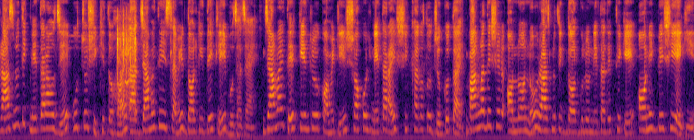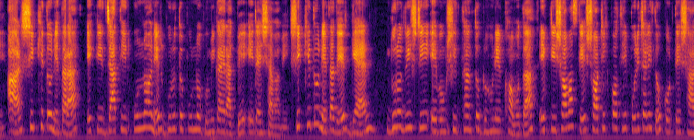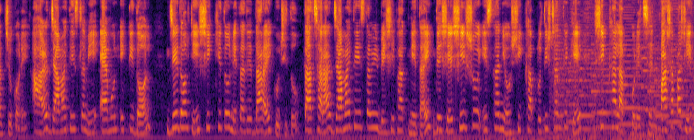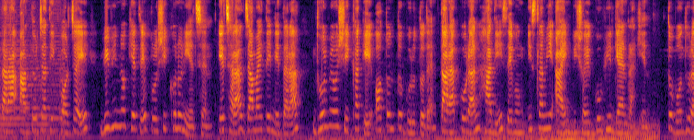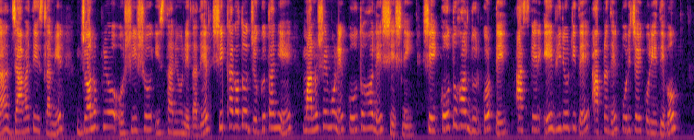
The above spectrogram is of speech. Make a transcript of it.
রাজনৈতিক নেতারাও যে উচ্চ শিক্ষিত হয়, তা জামায়াতে ইসলামীর দলটি দেখলেই বোঝা যায়। জামায়াতের কেন্দ্রীয় কমিটির সকল নেতারাই শিক্ষাগত যোগ্যতায়। বাংলাদেশের অন্য অন্য রাজনৈতিক দলগুলোর নেতাদের থেকে অনেক বেশি এগিয়ে। আর শিক্ষিত নেতারা একটি জাতির উন্নয়নের গুরুত্বপূর্ণ ভূমিকায় রাখবে, এটাই স্বাভাবিক। শিক্ষিত নেতাদের জ্ঞান দূরদৃষ্টি এবং সিদ্ধান্ত গ্রহণের ক্ষমতা একটি সমাজকে সঠিক পথে পরিচালিত করতে সাহায্য করে। আর জামায়াতে ইসলামী এমন একটি দল, যে দলটি শিক্ষিত নেতাদের দ্বারাই গঠিত। তাছাড়া জামায়াতে ইসলামীর বেশিরভাগ নেতাই দেশের শীর্ষ স্থানীয় শিক্ষা প্রতিষ্ঠান থেকে শিক্ষা লাভ করেছেন। পাশাপাশি তারা আন্তর্জাতিক পর্যায়ে বিভিন্ন ক্ষেত্রে প্রশিক্ষণও নিয়েছেন। এছাড়া জামায়াতের নেতারা ধর্মীয় শিক্ষাকে অত্যন্ত গুরুত্ব দেন। তারা কোরআন, হাদিস এবং ইসলামী আইন বিষয়ে গভীর জ্ঞান রাখেন। তো বন্ধুরা, জামায়াতে ইসলামের জনপ্রিয় ও শীর্ষ স্থানীয় নেতাদের শিক্ষাগত যোগ্যতা নিয়ে মানুষের মনে কৌতূহলের শেষ নেই। সেই কৌতূহল দূর করতে আজকের এই ভিডিওটিতে আপনাদের পরিচয় করিয়ে দেব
